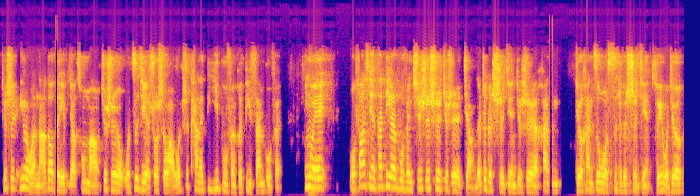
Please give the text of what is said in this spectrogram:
就是因为我拿到的也比较匆忙，就是我自己也说实话，我只看了第一部分和第三部分，因为我发现它第二部分其实是就是讲的这个事件，就是汉就汉兹沃斯这个事件，所以我就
